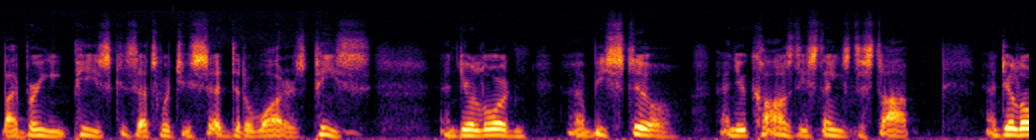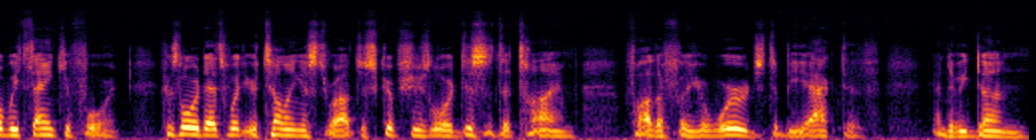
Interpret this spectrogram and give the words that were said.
by bringing peace, because that's what you said to the waters peace. And dear Lord, uh, be still. And you cause these things to stop. And dear Lord, we thank you for it. Because, Lord, that's what you're telling us throughout the scriptures, Lord. This is the time, Father, for your words to be active and to be done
